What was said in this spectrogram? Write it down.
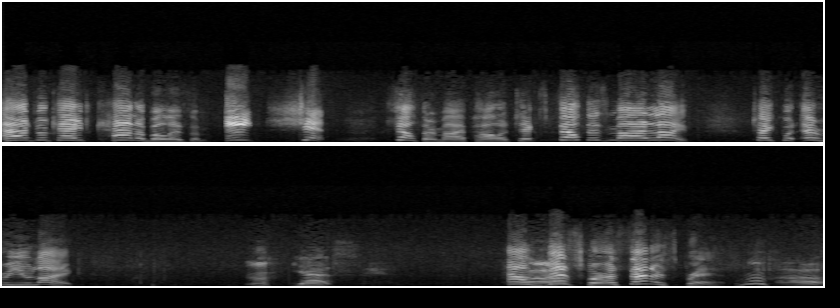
Advocate cannibalism. Eat shit. Filth are my politics. Filth is my life. Take whatever you like. Yes. How's Ah. this for a center spread? Oh,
